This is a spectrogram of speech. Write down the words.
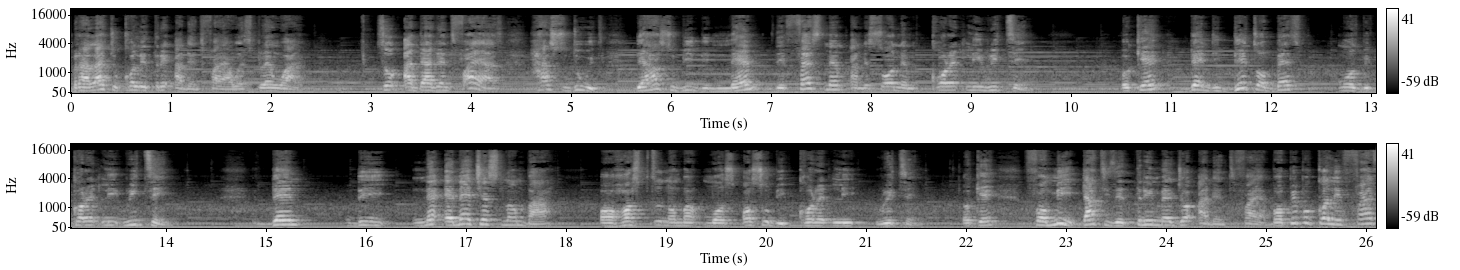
but I like to call it three identifiers. I will explain why. So the identifiers has to do with there has to be the name, the first name, and the surname correctly written. Okay, then the date of birth must be correctly written. Then the NHS number or hospital number must also be correctly written. Okay, for me, that is a three major identifier, but people call it five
